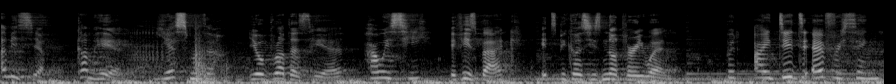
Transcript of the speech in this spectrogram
Amicia, come here. Yes, Mother. Your brother's here. How is he? If he's back, it's because he's not very well. But I did everything.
